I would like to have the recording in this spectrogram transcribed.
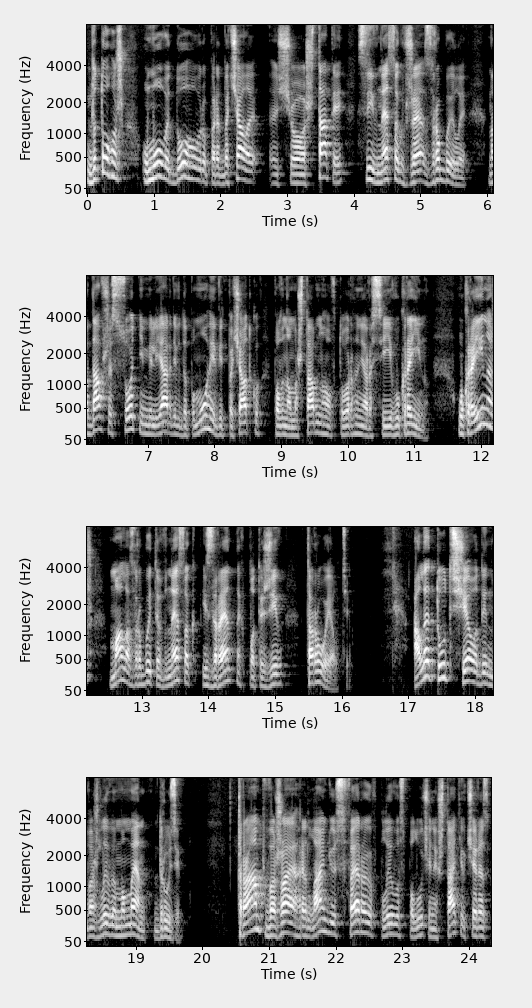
До того ж, умови договору передбачали, е, що Штати свій внесок вже зробили, надавши сотні мільярдів допомоги від початку повномасштабного вторгнення Росії в Україну. Україна ж мала зробити внесок із рентних платежів та роялті. Але тут ще один важливий момент, друзі. Трамп вважає Гренландію сферою впливу Сполучених Штатів через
